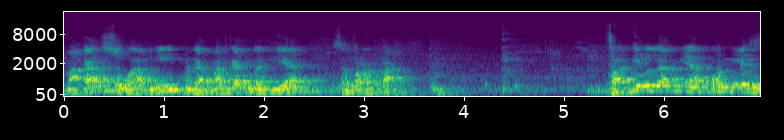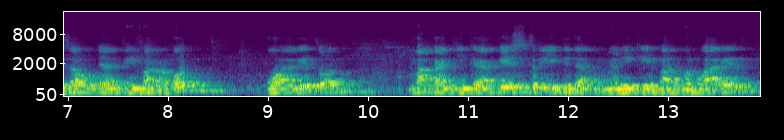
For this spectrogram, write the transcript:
maka suami mendapatkan bagian seperempat. Fa illam yakun lizaujati far'un warithun maka jika istri tidak memiliki farkun waris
